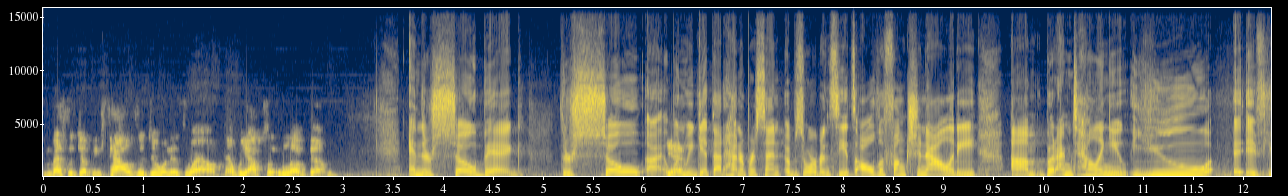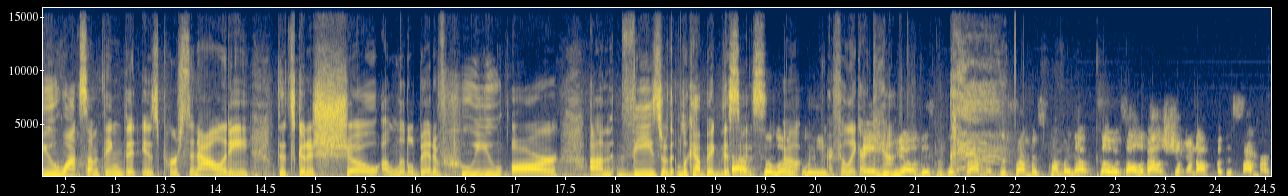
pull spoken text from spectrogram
message of these towels are doing as well. And we absolutely love them. And they're so big. They're so, uh, yes. when we get that 100% absorbency, it's all the functionality. Um, but I'm telling you, you, if you want something that is personality, that's gonna show a little bit of who you are, um, these are, the, look how big this Absolutely. is. Absolutely. I feel like and I can't. you know, this is the summer, the summer's coming up. So it's all about showing off for the summer.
